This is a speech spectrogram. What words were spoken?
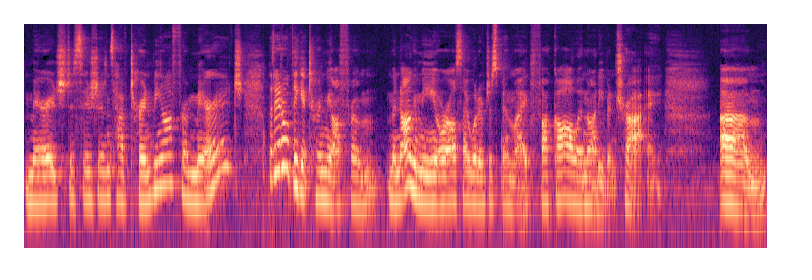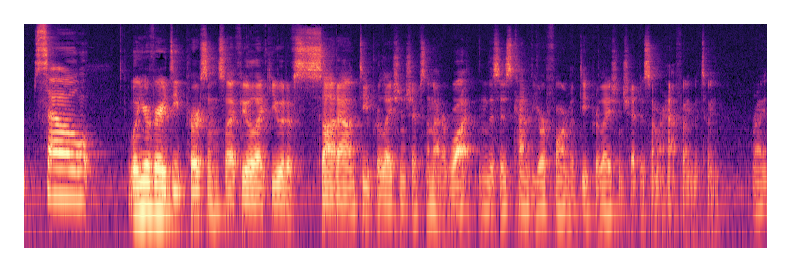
marriage decisions have turned me off from marriage, but I don't think it turned me off from monogamy, or else I would have just been like, fuck all and not even try. Um, so, Well, you're a very deep person, so I feel like you would have sought out deep relationships no matter what. And this is kind of your form of deep relationship, is somewhere halfway in between, right?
